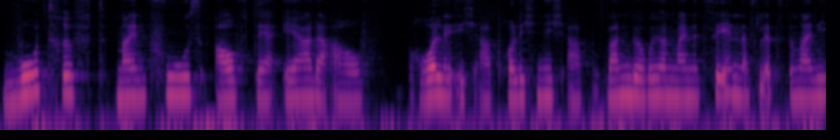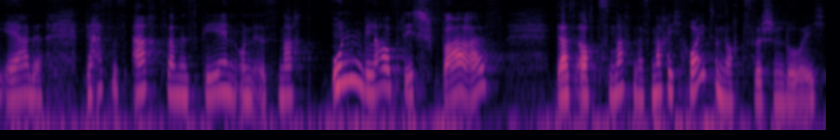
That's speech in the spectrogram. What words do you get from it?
wo trifft mein Fuß auf der Erde auf? Rolle ich ab, rolle ich nicht ab? Wann berühren meine Zehen das letzte Mal die Erde? Das ist achtsames Gehen und es macht unglaublich Spaß, das auch zu machen. Das mache ich heute noch zwischendurch.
